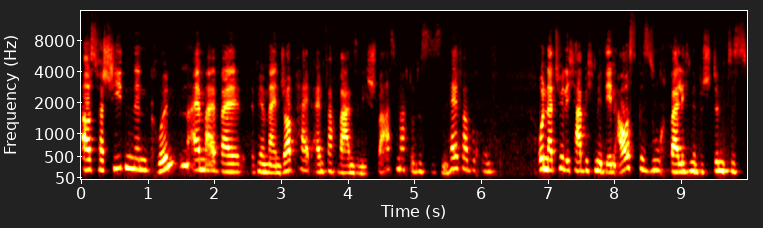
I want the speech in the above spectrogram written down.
aus verschiedenen Gründen. Einmal, weil mir mein Job halt einfach wahnsinnig Spaß macht und es ist ein Helferberuf. Und natürlich habe ich mir den ausgesucht, weil ich eine, bestimmtes,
